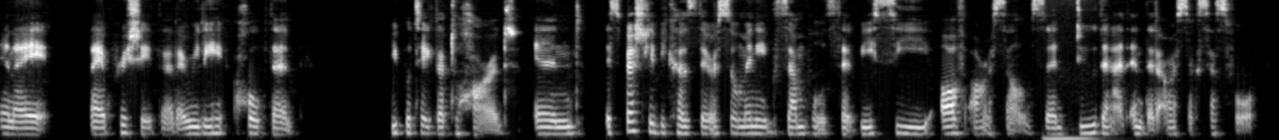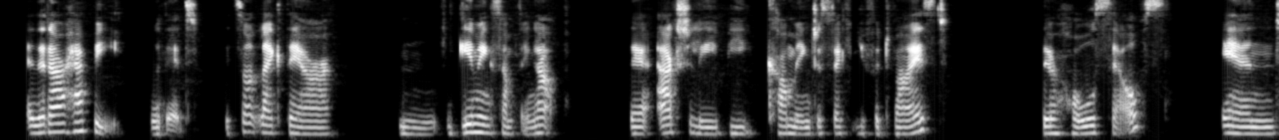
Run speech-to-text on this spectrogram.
and I I appreciate that. I really hope that people take that to heart, and especially because there are so many examples that we see of ourselves that do that and that are successful and that are happy with it. It's not like they are mm, giving something up. They're actually becoming, just like you've advised, their whole selves. And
